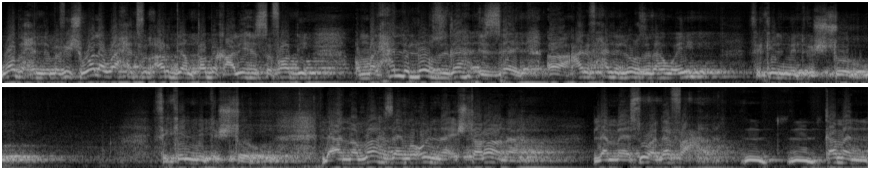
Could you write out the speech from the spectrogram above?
واضح إن مفيش ولا واحد في الأرض ينطبق عليه الصفات دي. أمال حل اللغز ده إزاي؟ آه عارف حل اللغز ده هو إيه؟ في كلمة اشتروا. في كلمة اشتروا. لأن الله زي ما قلنا اشترانا لما يسوع دفع ثمن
